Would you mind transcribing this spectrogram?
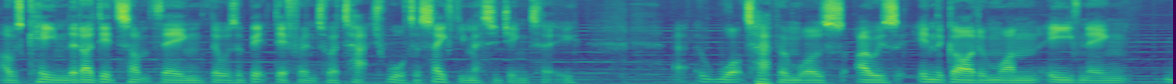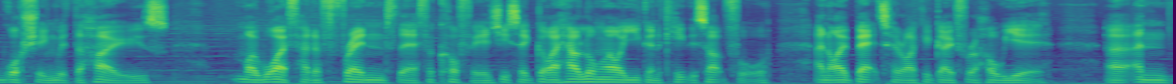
I was keen that I did something that was a bit different to attach water safety messaging to. Uh, what's happened was I was in the garden one evening washing with the hose my wife had a friend there for coffee, and she said, "Guy, how long are you going to keep this up for?" And I bet her I could go for a whole year. Uh, and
